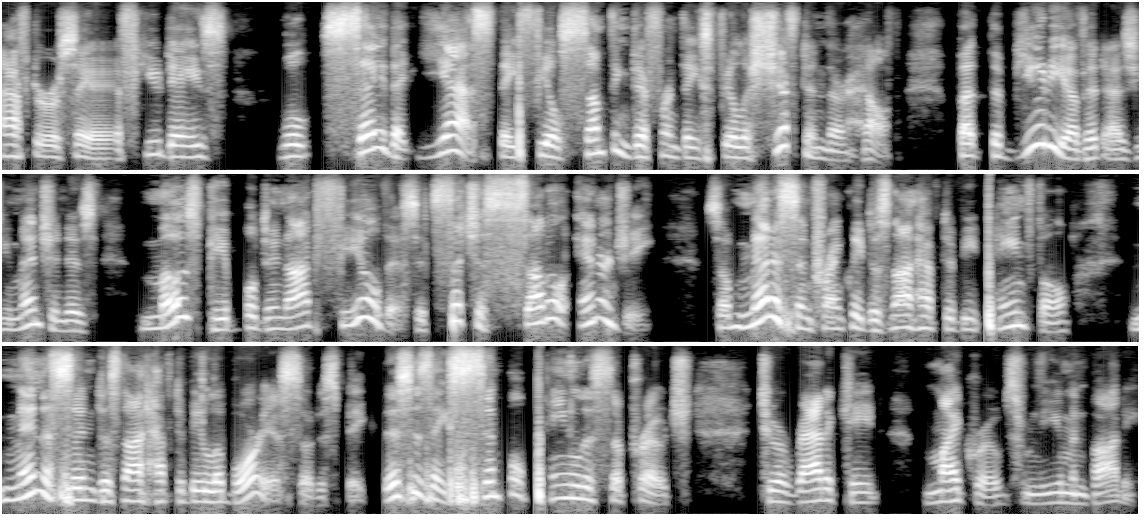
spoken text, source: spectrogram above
after say a few days, will say that yes, they feel something different, they feel a shift in their health. But the beauty of it, as you mentioned, is most people do not feel this. It's such a subtle energy. So medicine, frankly, does not have to be painful medicine does not have to be laborious, so to speak. This is a simple, painless approach to eradicate microbes from the human body.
